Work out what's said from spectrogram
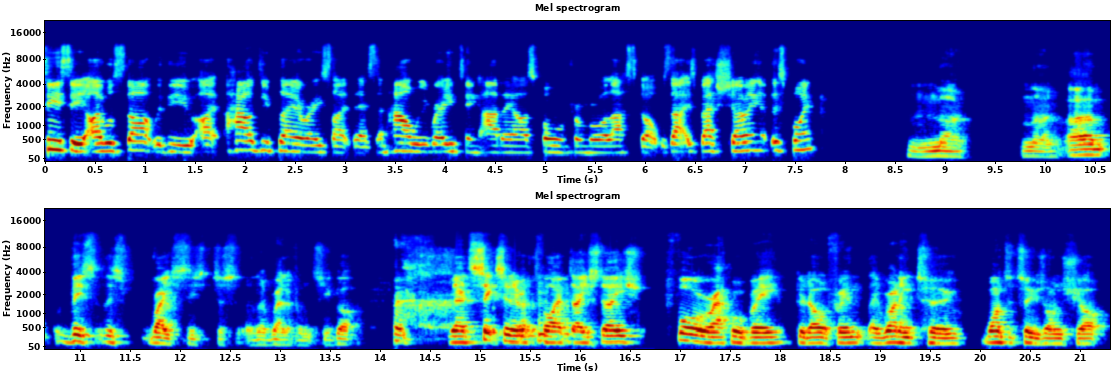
TC, I will start with you. I, how do you play a race like this, and how are we rating Adayar's form from Royal Ascot? Was that his best showing at this point? No, no. Um, this this race is just an irrelevance. You got you had six in it at the five day stage. Four are Appleby, good old Godolphin. They're running two. One to two's on shot.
